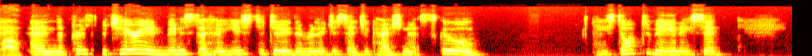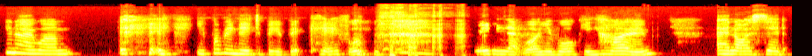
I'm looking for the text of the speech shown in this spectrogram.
Wow. And the Presbyterian minister who used to do the religious education at school, he stopped me and he said, You know, um, you probably need to be a bit careful reading that while you're walking home. And I said,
